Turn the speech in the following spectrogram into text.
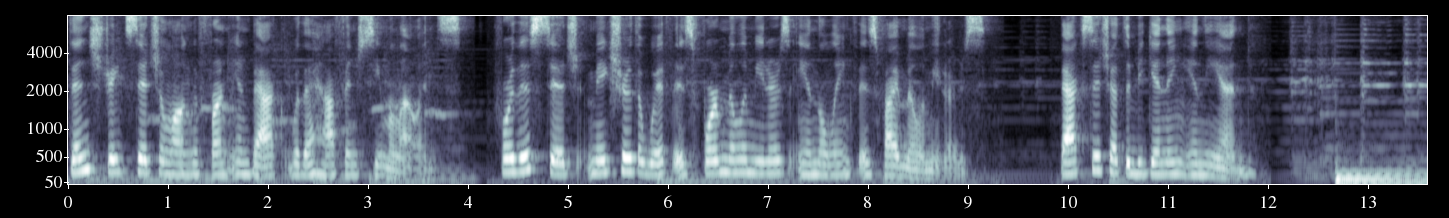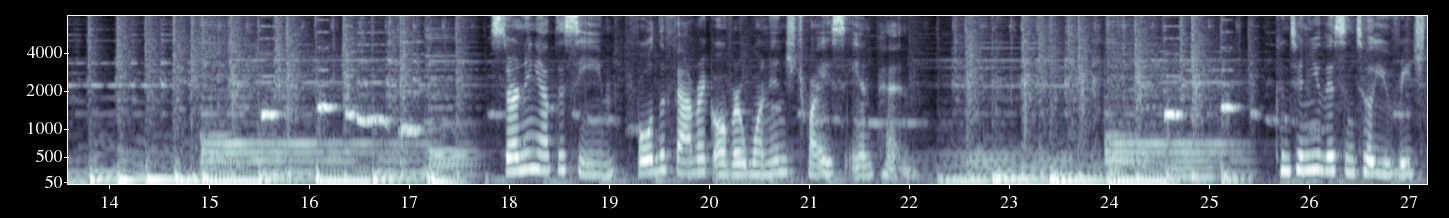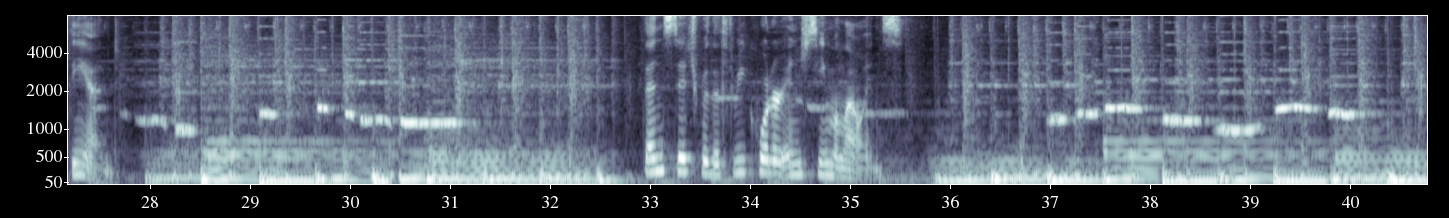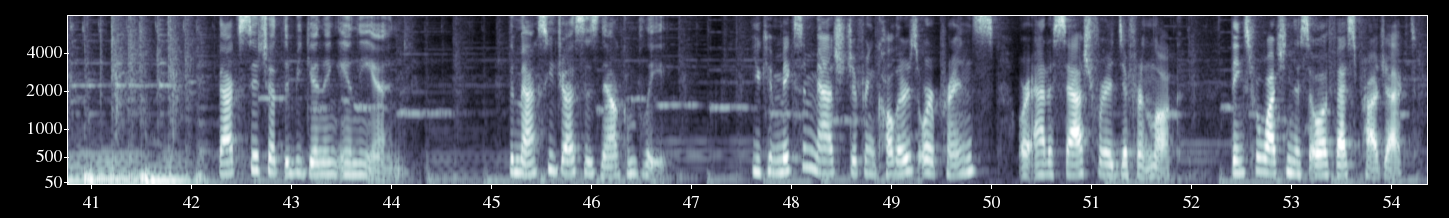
Then straight stitch along the front and back with a half inch seam allowance. For this stitch, make sure the width is 4 millimeters and the length is 5 millimeters. Backstitch at the beginning and the end. Starting at the seam, fold the fabric over 1 inch twice and pin. Continue this until you've reached the end. Then stitch with a 3 quarter inch seam allowance. Backstitch at the beginning and the end. The maxi dress is now complete. You can mix and match different colors or prints, or add a sash for a different look. Thanks for watching this OFS project.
